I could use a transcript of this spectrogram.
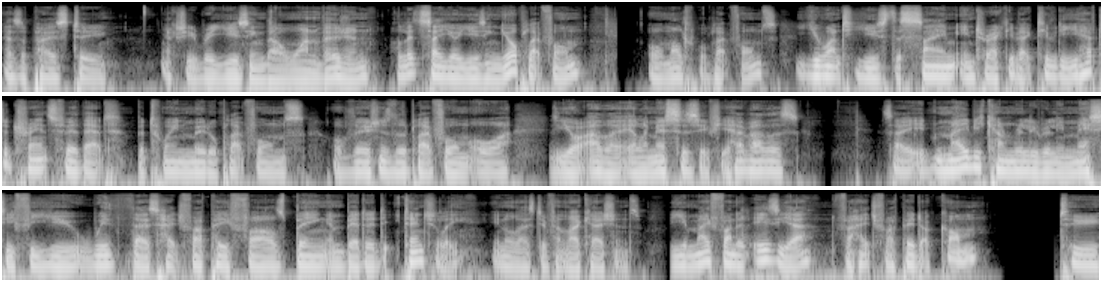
as opposed to actually reusing the one version. Well, let's say you're using your platform or multiple platforms, you want to use the same interactive activity, you have to transfer that between Moodle platforms or versions of the platform or your other LMSs if you have others. So it may become really, really messy for you with those H5P files being embedded potentially in all those different locations. You may find it easier for h5p.com to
